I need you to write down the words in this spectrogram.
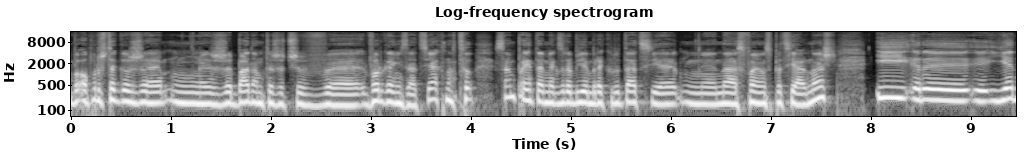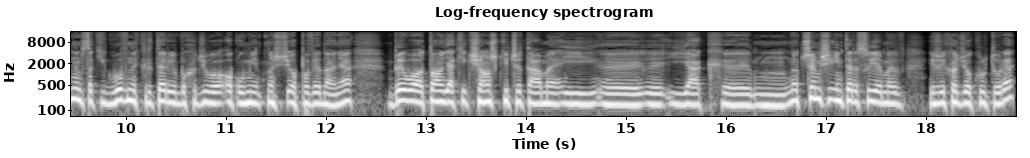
bo oprócz tego, że, mm, że badam te rzeczy w, w organizacjach, no to sam pamiętam, jak zrobiłem rekrutację mm, na swoją specjalność i jednym z takich głównych kryteriów, bo chodziło o umiejętności opowiadania, było to, jakie książki czytamy i, y, i jak, y, mm, no, czym się interesujemy, jeżeli chodzi o kulturę.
